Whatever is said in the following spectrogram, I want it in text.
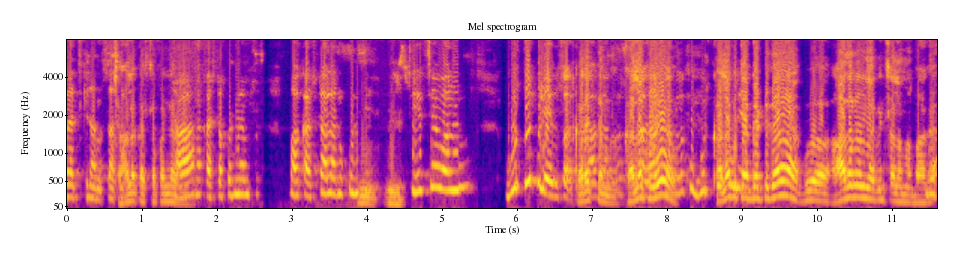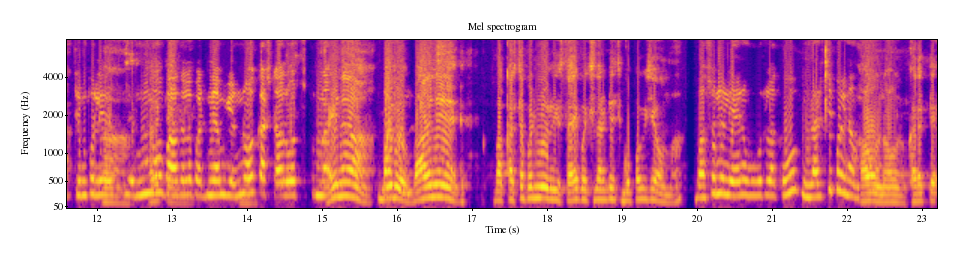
బ్రతికినాను సార్ చాలా కష్టపడినారు చాలా కష్టపడినాం సార్. మా కష్టాలు అనుకుంటే. తీర్చేవాళ్ళు గుర్తింపు లేదు సార్ కరెక్ట్ అమ్మా కళకు కళకు. తగ్గట్టుగా ఆదరణ లభించాలమ్మా బాగా గుర్తింపు లేదు ఎన్నో. బాధలు పడినాం ఎన్నో కష్టాలు వచ్చుకున్నాం అయినా మీరు బాగానే బాగా కష్టపడి మీరు ఈ స్థాయికి వచ్చినారంటే గొప్ప విషయం అమ్మా. బస్సులు లేని ఊర్లకు నడిచిపోయినాం. అవును అవును కరెక్టే.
